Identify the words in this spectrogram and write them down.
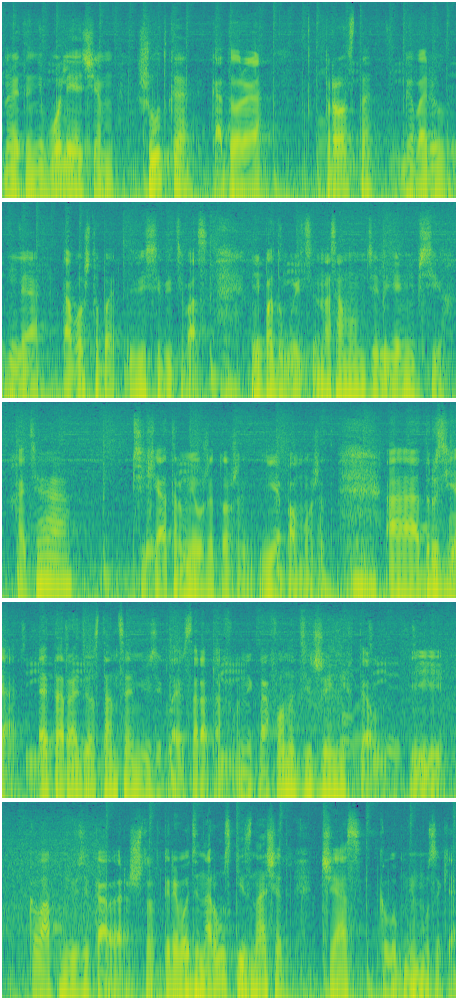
Но это не более чем шутка, которая просто говорю для того, чтобы веселить вас. Не подумайте, на самом деле я не псих. Хотя психиатр мне уже тоже не поможет. А, друзья, это радиостанция Music Live Саратов. У микрофона диджей Нихтел и Club Music Hour, что в переводе на русский значит «час клубной музыки».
